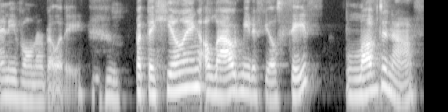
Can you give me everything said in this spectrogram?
any vulnerability mm-hmm. but the healing allowed me to feel safe loved enough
